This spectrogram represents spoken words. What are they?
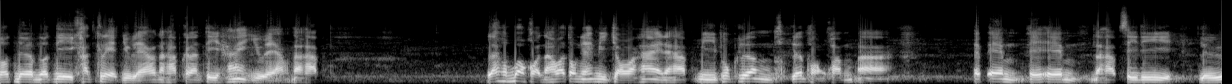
รถเดิมรถดีคัดเกรดอยู่แล้วนะครับการันตีให้อยู่แล้วนะครับและผมบอกก่อนนะว่าตรงนี้มีจอให้นะครับ มีพวกเรื่องเรื่องของความอ่า FM AM นะครับ CD หรือ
